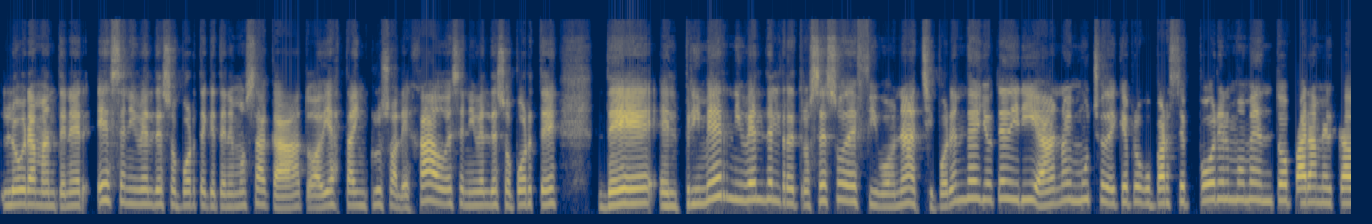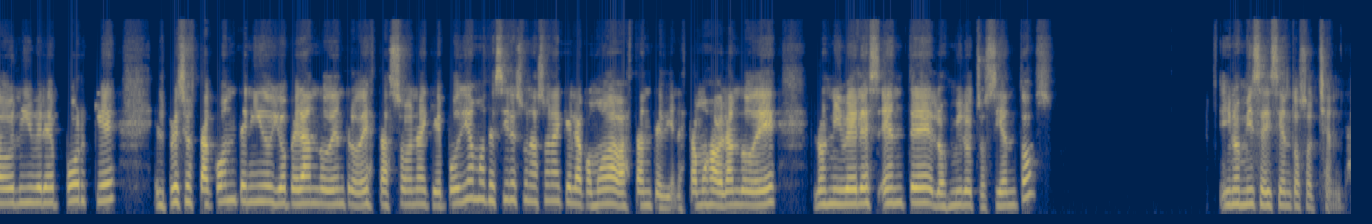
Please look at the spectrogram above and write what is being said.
logra mantener ese nivel de soporte que tenemos acá, todavía está incluso alejado ese nivel de soporte del primer nivel del retroceso de Fibonacci. Por ende, yo te diría, no hay mucho de qué preocuparse por el momento para Mercado Libre porque el precio está contenido y operando dentro de esta zona que podríamos decir es una zona que le acomoda bastante bien. Estamos hablando de los niveles entre los 1800 y los 1680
